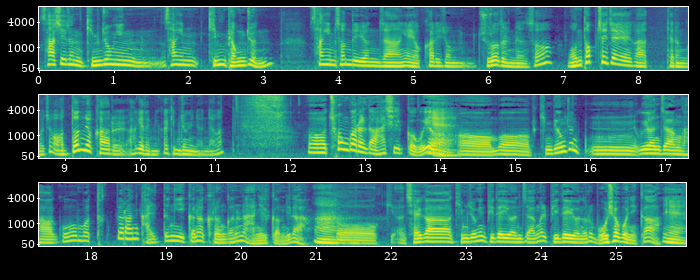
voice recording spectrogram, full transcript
사실은 김종인 상임 김병준 상임 선대위원장의 역할이 좀 줄어들면서 원톱 체제가 되는 거죠. 어떤 역할을 하게 됩니까, 김종인 위원장은? 어, 총괄을 다 하실 거고요. 예. 어, 뭐, 김병준, 음, 위원장하고 뭐 특별한 갈등이 있거나 그런 거는 아닐 겁니다. 아. 또, 제가 김종인 비대위원장을 비대위원으로 모셔보니까 예.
